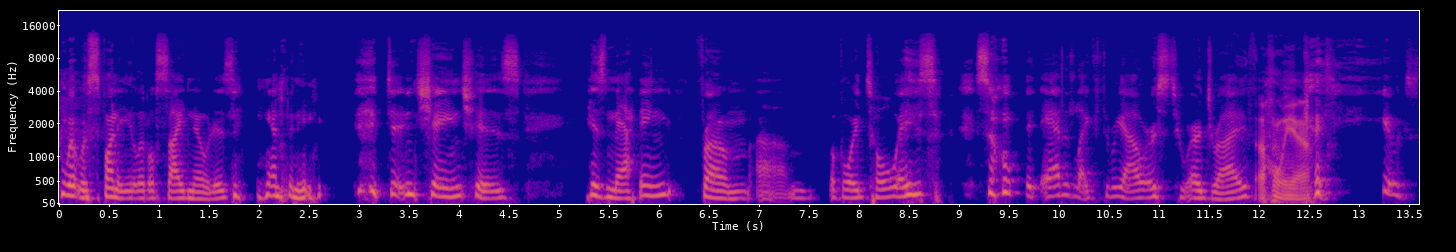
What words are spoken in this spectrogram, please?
What was funny, a little side note is Anthony didn't change his his mapping from um, avoid tollways. So it added like three hours to our drive. oh yeah it was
